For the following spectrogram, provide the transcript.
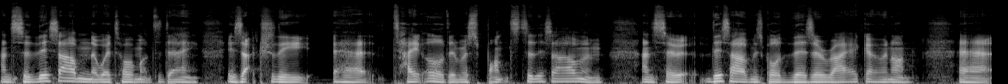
And so this album that we're talking about today is actually uh, titled in response to this album. And so this album is called There's a Riot Going On. Uh,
